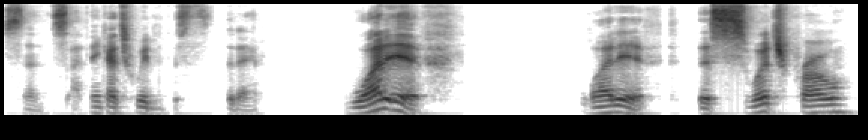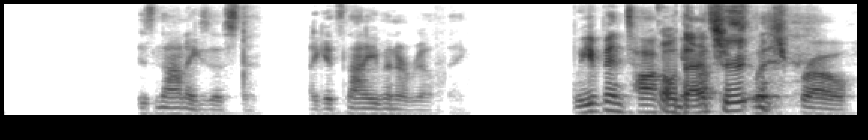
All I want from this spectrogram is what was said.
sense. I think I tweeted this today. What if, what if the Switch Pro is non-existent? Like it's not even a real thing. We've been talking Oh, about your- Switch Pro.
